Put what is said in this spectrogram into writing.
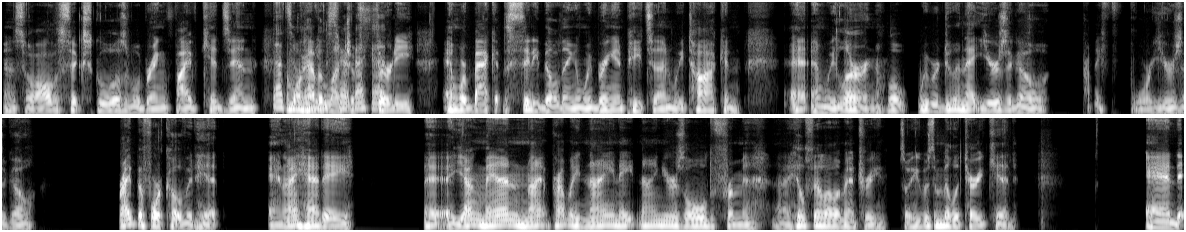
and so all the six schools will bring five kids in, That's and we'll have a lunch of back up. thirty, and we're back at the city building, and we bring in pizza, and we talk, and and, and we learn. Well, we were doing that years ago, probably four years ago, right before COVID hit, and I had a a, a young man, nine, probably nine, eight, nine years old from uh, Hillfield Elementary. So he was a military kid, and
